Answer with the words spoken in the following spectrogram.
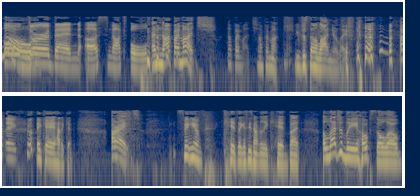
No. Older than us, not old. and not by much. Not by much. Not by much. You've just done a lot in your life. Thanks. AKA had a kid. All right. Speaking of kids, I guess he's not really a kid, but allegedly Hope Solo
